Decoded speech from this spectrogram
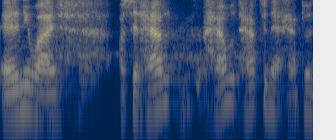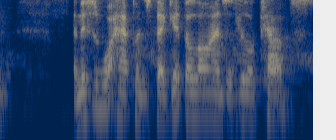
And anyway, I said, how how how can that happen? And this is what happens. They get the lions as little cubs,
